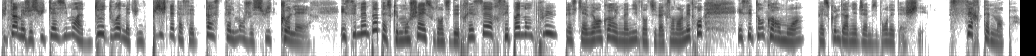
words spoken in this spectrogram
Putain, mais je suis quasiment à deux doigts de mettre une pichenette à cette tasse tellement je suis colère. Et c'est même pas parce que mon chat est sous antidépresseur, c'est pas non plus parce qu'il y avait encore une manif d'anti-vaccin dans le métro, et c'est encore moins parce que le dernier James Bond est à chier. Certainement pas.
